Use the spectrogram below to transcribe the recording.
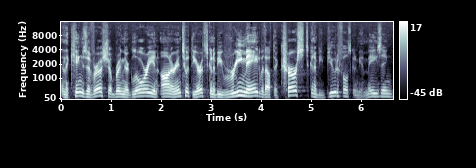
and the kings of earth shall bring their glory and honor into it. The earth's going to be remade without the curse. It's going to be beautiful. It's going to be amazing.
